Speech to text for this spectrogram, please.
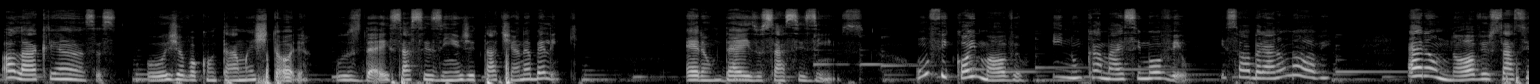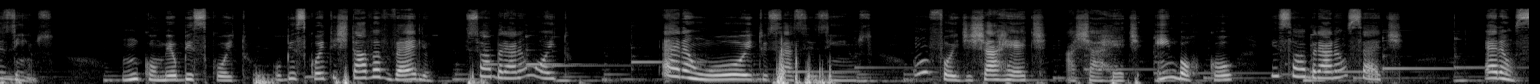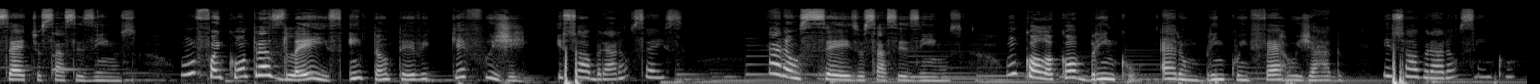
Olá, crianças! Hoje eu vou contar uma história. Os dez sacizinhos de Tatiana Belink. Eram dez os sacizinhos. Um ficou imóvel e nunca mais se moveu, e sobraram nove. Eram nove os sacizinhos. Um comeu biscoito. O biscoito estava velho e sobraram oito. Eram oito os sacizinhos. Um foi de charrete. A charrete emborcou e sobraram sete. Eram sete os sacizinhos. Um foi contra as leis, então teve que fugir, e sobraram seis. Eram seis os sacizinhos. Um colocou brinco, era um brinco enferrujado, e sobraram cinco.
